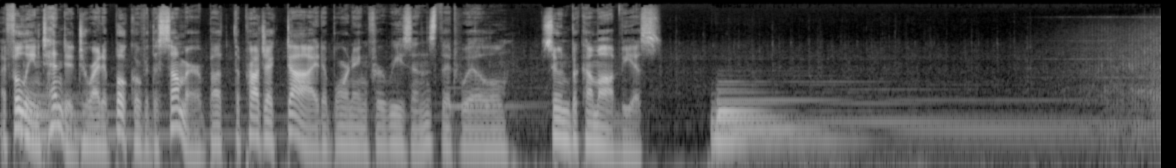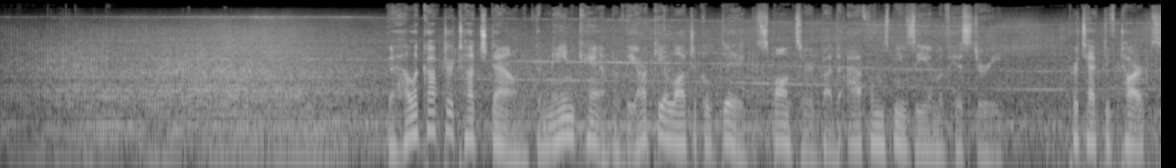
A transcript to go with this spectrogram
I fully intended to write a book over the summer, but the project died a morning for reasons that will soon become obvious. The helicopter touched down at the main camp of the archaeological dig sponsored by the Athens Museum of History. Protective tarps,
